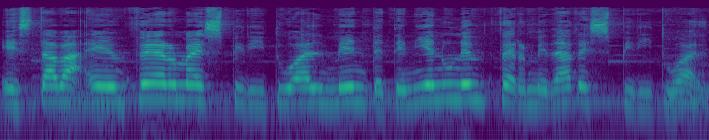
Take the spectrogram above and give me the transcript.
estaba enferma espiritualmente, tenían una enfermedad espiritual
